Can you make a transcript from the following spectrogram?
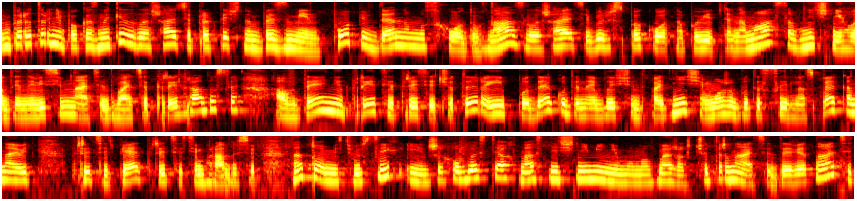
Температурні показники залишаються практично без змін. По південному сходу в нас залишається більш спекотна повітряна маса в нічні години 18-23 градуси, а в денні 30-34 і подекуди найближчі два дні ще може бути сильна спека, навіть 35-37 градусів. Натомість в усіх інших областях в нас нічні мінімуми в межах 14-19,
